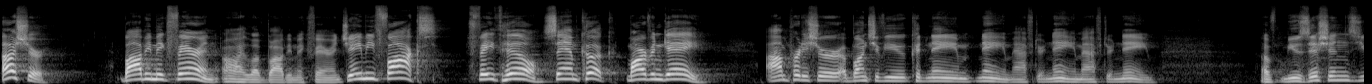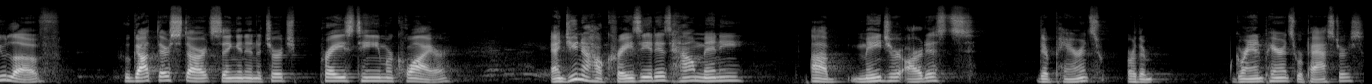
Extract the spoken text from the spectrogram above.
Usher, Bobby McFerrin. Oh, I love Bobby McFerrin. Jamie Foxx, Faith Hill, Sam Cooke, Marvin Gaye. I'm pretty sure a bunch of you could name name after name after name of musicians you love who got their start singing in a church praise team or choir. And do you know how crazy it is? How many uh, major artists, their parents or their grandparents were pastors.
